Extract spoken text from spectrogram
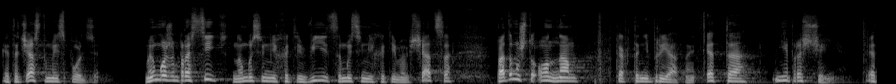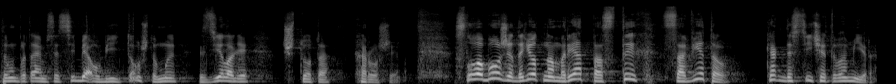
Это часто мы используем. Мы можем простить, но мы с ним не хотим видеться, мы с ним не хотим общаться, потому что он нам как-то неприятный. Это не прощение. Это мы пытаемся себя убедить в том, что мы сделали что-то хорошее. Слово Божье дает нам ряд простых советов, как достичь этого мира.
